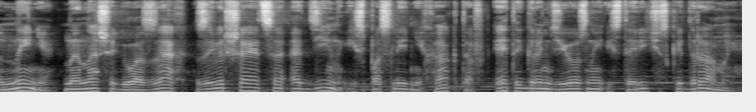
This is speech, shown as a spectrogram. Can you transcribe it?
Ныне на наших глазах завершается один из последних актов этой грандиозной исторической драмы.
